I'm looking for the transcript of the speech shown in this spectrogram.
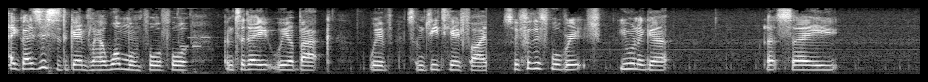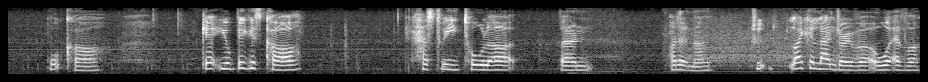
Hey guys, this is the game player 1144 and today we are back with some GTA 5. So for this wall breach, you want to get, let's say, what car? Get your biggest car, has to be taller than, I don't know, like a Land Rover or whatever,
